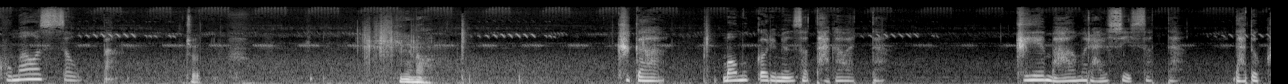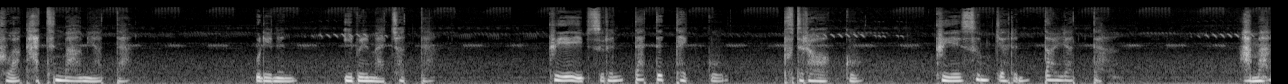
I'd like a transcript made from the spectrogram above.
고마웠어 오빠 저, 희린아, 그가 머뭇거리면서 다가왔다. 그의 마음을 알 수 있었다. 나도 그와 같은 마음이었다. 우리는 입을 맞췄다. 그의 입술은 따뜻했고 부드러웠고 그의 숨결은 떨렸다. 아마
